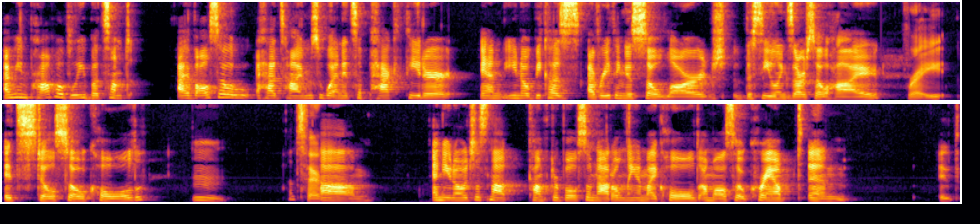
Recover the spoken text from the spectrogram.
I mean, probably, but some. I've also had times when it's a packed theater, and you know, because everything is so large, the ceilings are so high, Right. it's still so cold. Mm. That's fair. Um, and you know, it's just not comfortable. So not only am I cold, I'm also cramped, and it,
